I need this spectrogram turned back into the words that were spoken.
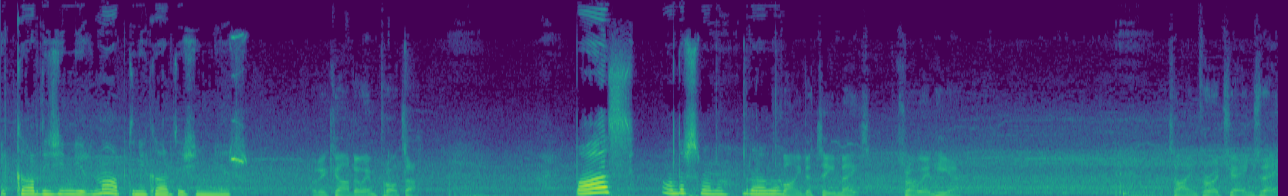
Icardi Junior ne yaptın Icardi Junior? Ricardo Improta. Bas. Alırsın onu. Bravo. Throw in here. Time for a change then.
